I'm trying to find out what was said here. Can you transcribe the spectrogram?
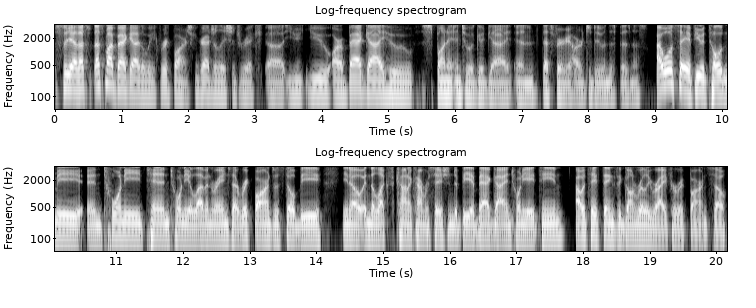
so yeah, that's that's my bad guy of the week, Rick Barnes. Congratulations, Rick. Uh, you you are a bad guy who spun it into a good guy, and that's very hard to do in this business. I will say, if you had told me in 2010, 2011 range that Rick Barnes would still be, you know, in the lexicon of conversation to be a bad guy in 2018, I would say things had gone really right for Rick Barnes. So,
